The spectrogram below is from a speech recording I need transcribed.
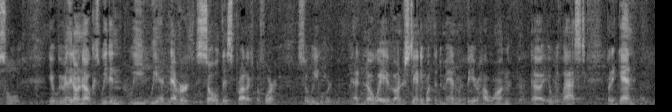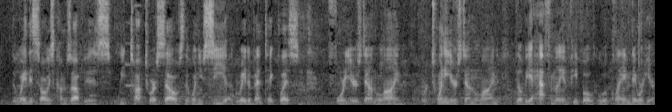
sold? Yeah, we really don't know because we didn't. We we had never sold this product before, so we were had no way of understanding what the demand would be or how long uh, it would last. But again, the way this always comes up is we talk to ourselves that when you see a great event take place, four years down the line or 20 years down the line, there'll be a half a million people who will claim they were here.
